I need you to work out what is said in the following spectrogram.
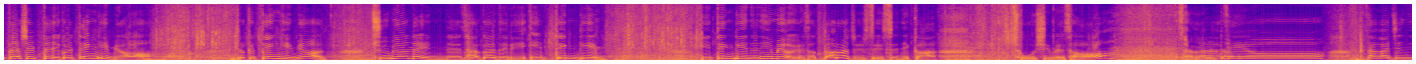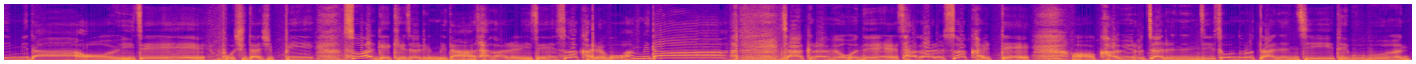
사과를 따실 때 이걸 당기면 이렇게 당기면 주변에 있는 사과들이 이 당김 이 당기는 힘에 의해서 떨어질 수 있으니까 조심해서 사과를 안녕하세요. 사과진입니다. 어, 이제 보시다시피 수확의 계절입니다. 사과를 이제 수확하려고 합니다. 자, 그러면 오늘 사과를 수확할 때 어, 가위로 자르는지 손으로 따는지 대부분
